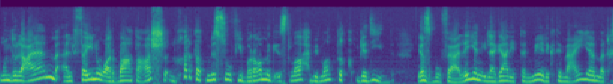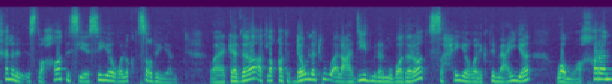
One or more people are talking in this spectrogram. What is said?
منذ العام 2014 انخرطت مصر في برامج إصلاح بمنطق جديد يصبو فعليا إلى جعل التنمية الاجتماعية مدخلا للإصلاحات السياسية والاقتصادية. وهكذا أطلقت الدولة العديد من المبادرات الصحية والاجتماعية ومؤخرا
